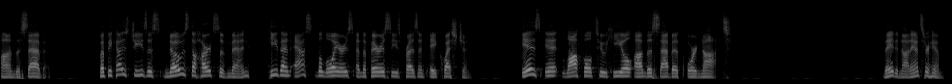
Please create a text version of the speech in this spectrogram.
on the Sabbath. But because Jesus knows the hearts of men, he then asked the lawyers and the Pharisees present a question Is it lawful to heal on the Sabbath or not? They did not answer him.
